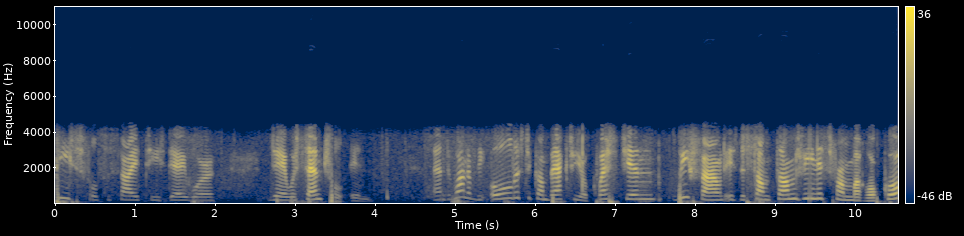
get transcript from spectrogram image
peaceful societies they were they were central in. And one of the oldest, to come back to your question, we found is the Tan-Tan Venus from Morocco.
